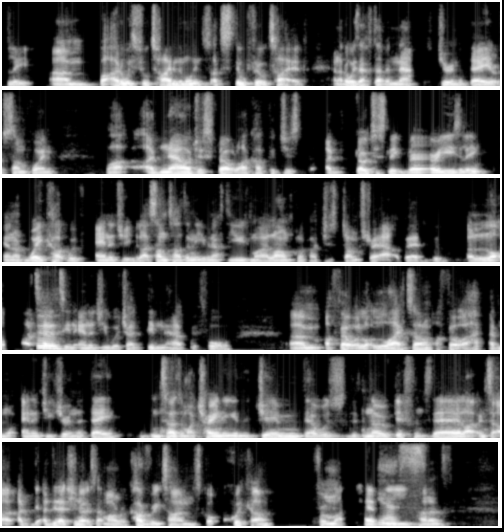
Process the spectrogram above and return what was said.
sleep. Um, but I'd always feel tired in the mornings. I'd still feel tired, and I'd always have to have a nap during the day or at some point. But I've now just felt like I could just I'd go to sleep very easily, and I'd wake up with energy. Like sometimes I didn't even have to use my alarm clock. I'd just jump straight out of bed with a lot of vitality mm. and energy, which I didn't have before. Um, I felt a lot lighter. I felt I had more energy during the day. In terms of my training in the gym, there was no difference there. Like, I, I, did actually notice that my recovery times got quicker from like heavy yes. kind of,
